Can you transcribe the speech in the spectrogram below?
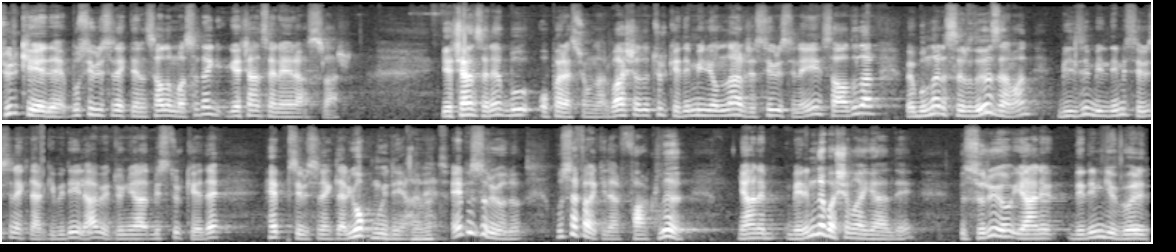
Türkiye'de bu sivrisineklerin salınması da geçen seneye rastlar. Geçen sene bu operasyonlar başladı. Türkiye'de milyonlarca sivrisineği saldılar ve bunlar ısırdığı zaman bizim bildiğimiz sivrisinekler gibi değil abi. Dünya biz Türkiye'de hep sivrisinekler yok muydu yani? Evet. Hep ısırıyordu. Bu seferkiler farklı. Yani benim de başıma geldi. Isırıyor yani dediğim gibi böyle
